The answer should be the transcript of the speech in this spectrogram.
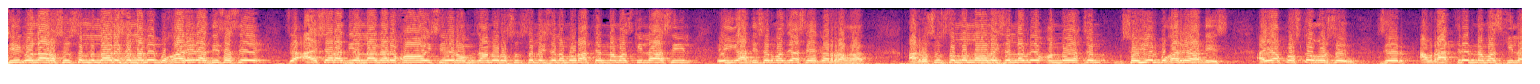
ঠিক হলা, রসুল সাল্লাহ আলাইসাল্লামে বুখারির আদিস আছে যে আয়সা রাদি আল্লাহ খাওয়া হয়েছে রমজানও রসুল সাল্লাহ ইসলামের রাতের নামাজ কিলা আসিল এই হাদিসের মাঝে আছে এগারো রাখাত আর রসুল সাল্লাহ আলাইসাল্লামের অন্য একজন সহিউল বুখারির হাদিস আইয়া প্রশ্ন করছেন যে রাত্রের নামাজ কিলা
